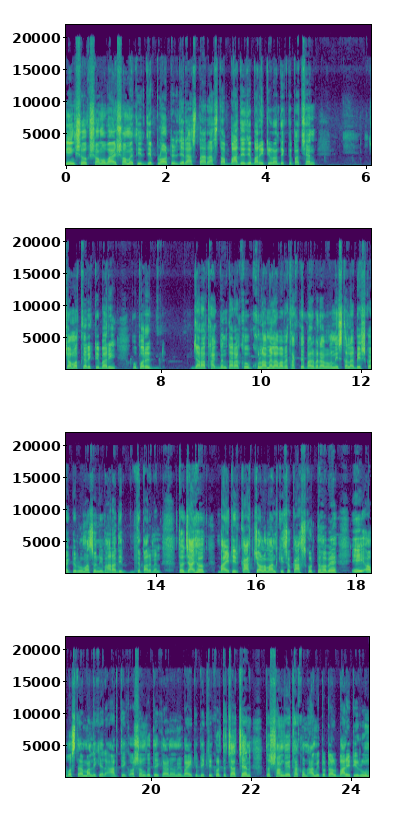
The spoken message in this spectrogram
কিংশোক সমবায় সমিতির যে প্লটের যে রাস্তা রাস্তা বাদে যে বাড়িটি ওনারা দেখতে পাচ্ছেন, চমৎকার একটি বাড়ি। উপরে যারা থাকবেন তারা খুব খোলামেলাভাবে থাকতে পারবেন এবং নিচতলায় বেশ কয়েকটি রুম আছে, উনি ভাড়া দিতে পারবেন। তো যাই হোক, বাড়িটির কাজ চলমান, কিছু কাজ করতে হবে। এই অবস্থায় মালিকের আর্থিক অসঙ্গতির কারণে উনি বাড়িটি বিক্রি করতে চাচ্ছেন। তো সঙ্গে থাকুন, আমি টোটাল বাড়িটি রুম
